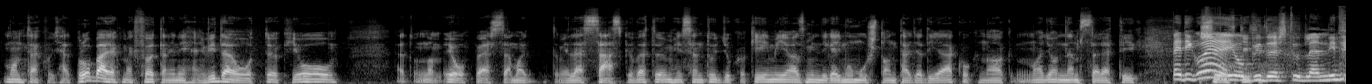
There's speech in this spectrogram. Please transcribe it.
mondták, hogy hát próbáljak meg föltenni néhány videót, tök jó, hát mondom, jó, persze, majd tudom, lesz száz követőm, hiszen tudjuk, a kémia az mindig egy mumus tantárgy a diákoknak, nagyon nem szeretik. Pedig olyan Sőt, jó büdös tud lenni, de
